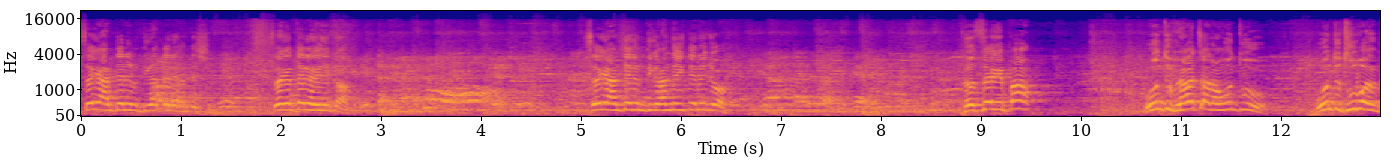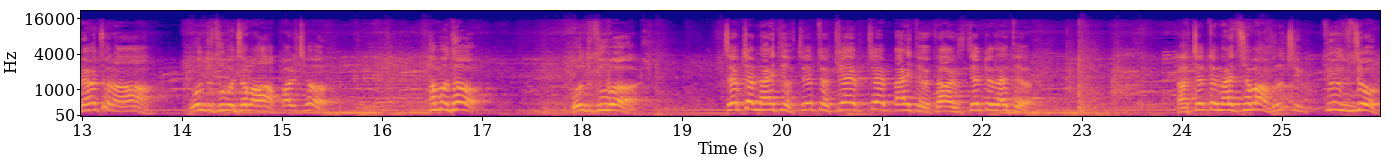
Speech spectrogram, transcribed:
세게 안 때리면 네가 때려 한 대씩. 세게 때려 그러니까. 세게 안 때리면 네가 한 대씩 때려줘. 더 세게 빡. 원투 배웠잖아 원투. 원투 두 번 배웠잖아. 원투 두 번 쳐봐 빨리 쳐. 한 번 더. 원투 두 번. 잽잽 나이트 잽잽 잽잽 나이트 다 잽잽 나이트. 아 잽잽 나이트 쳐봐 그렇지 뒤에서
